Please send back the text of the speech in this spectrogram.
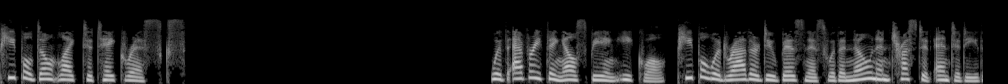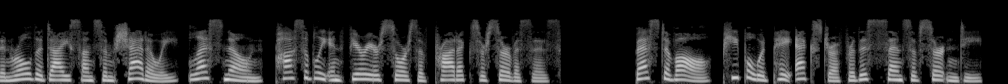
people don't like to take risks. With everything else being equal, people would rather do business with a known and trusted entity than roll the dice on some shadowy, less known, possibly inferior source of products or services. Best of all, people would pay extra for this sense of certainty.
